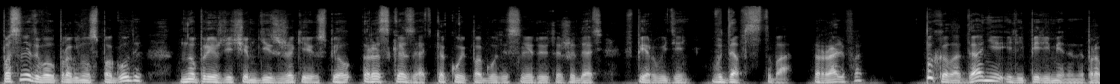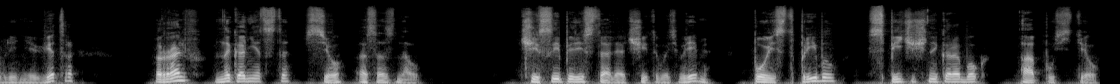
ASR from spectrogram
Последовал прогноз погоды, но прежде чем диск-жокей успел рассказать, какой погоды следует ожидать в первый день вдовства Ральфа, похолодание или перемены направления ветра, Ральф наконец-то все осознал. Часы перестали отсчитывать время, поезд прибыл, спичечный коробок опустел.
